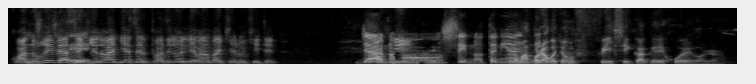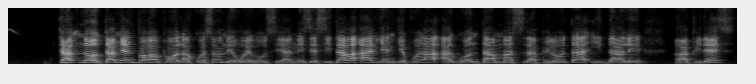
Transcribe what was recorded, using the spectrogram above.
Cuando River se quedó a 10, el partido le llamaba que lo quiten. ya no, sí. no, sí, no tenía. Pero más por una cuestión física que de juego. ¿no? No, también por, por la cuestión de juego. O sea, necesitaba alguien que pueda aguantar más la pelota y darle rapidez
